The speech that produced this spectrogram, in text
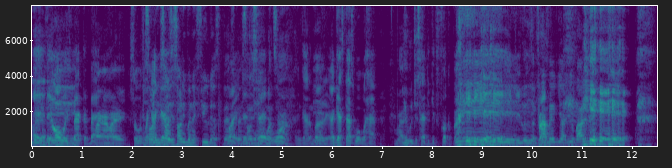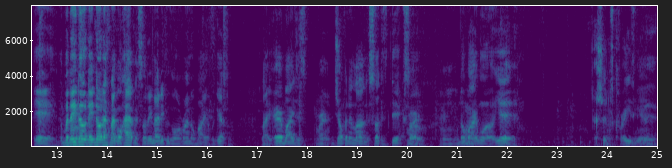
Yeah, they always back to back. Right, right, right. So it's, It's, like only, I guess it's only been a few that's that's, right. that's They only just had had one the one and got up Yeah. there. I guess that's what would happen. Right. You would just have to get the fuck up yeah, out. yeah, yeah, yeah, if you lose yeah, the get out profit. there, You, about be. Yeah, yeah. Yeah, but they know they know that's not gonna happen, so they're not even gonna run nobody up against them. Like everybody just Right. jumping in line to suck his dick. So Right. No nobody point. want. Yeah, that shit is crazy, man.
